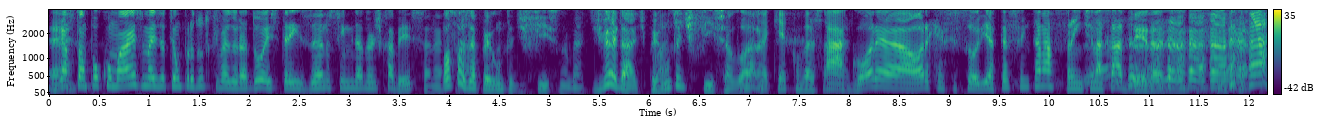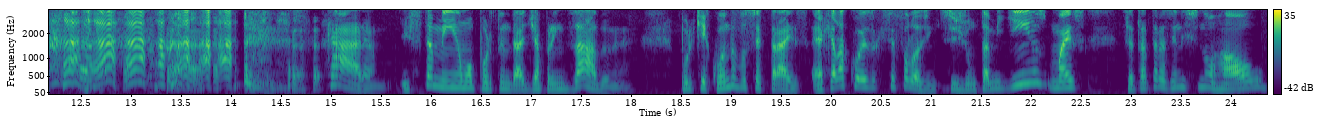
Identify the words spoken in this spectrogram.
É. Gastar um pouco mais, mas eu tenho um produto que vai durar dois, três anos sem me dar dor de cabeça, né? Posso fazer a pergunta difícil, Norberto? De verdade, pergunta difícil Pode, agora. aqui é conversa. Agora é a hora que a assessoria até senta na frente, na cadeira. velho. Cara, isso também é uma oportunidade de aprendizado, né? Porque quando você traz. É aquela coisa que você falou, a gente se junta amiguinhos, mas você está trazendo esse know-how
